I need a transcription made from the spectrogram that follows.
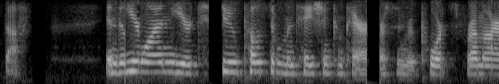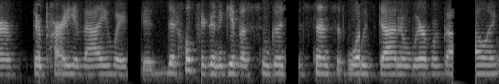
stuff. and the year one, year two post-implementation comparison reports from our third-party evaluator that hopefully are going to give us some good sense of what we've done and where we're going.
